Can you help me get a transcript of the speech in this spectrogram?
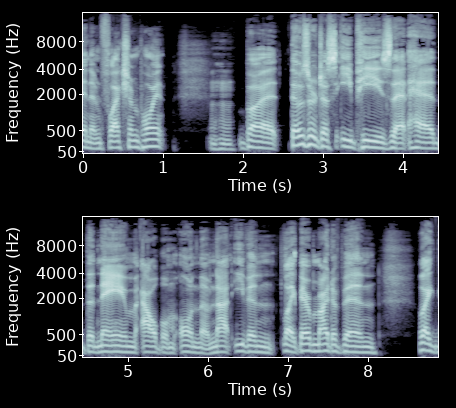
an inflection point. Mm-hmm. but those are just EPs that had the name album on them. Not even like there might have been like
